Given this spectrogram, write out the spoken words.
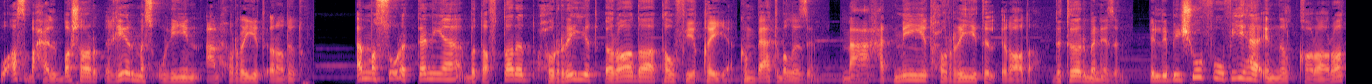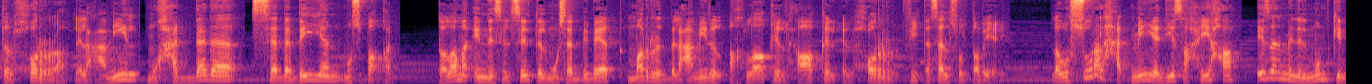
وأصبح البشر غير مسؤولين عن حرية إرادتهم. أما الصورة الثانية بتفترض حرية إرادة توفيقية compatibilism مع حتمية حرية الإرادة determinism اللي بيشوفوا فيها إن القرارات الحرة للعميل محددة سببيا مسبقا. طالما إن سلسلة المسببات مرت بالعميل الأخلاقي العاقل الحر في تسلسل طبيعي. لو الصورة الحتمية دي صحيحة إذا من الممكن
